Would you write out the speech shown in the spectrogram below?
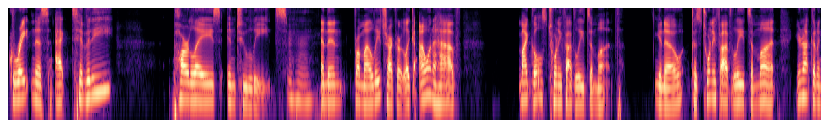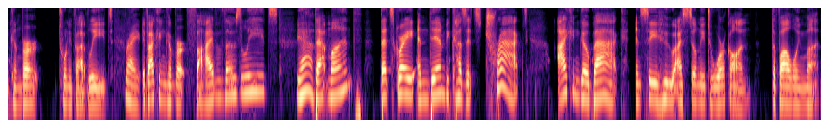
greatness activity parlays into leads. hmm And then from my lead tracker, like I want to have my goal is 25 leads a month, you know, because 25 leads a month, you're not going to convert 25 leads. Right. If I can convert five of those leads yeah. that month, that's great. And then because it's tracked, I can go back and see who I still need to work on the following month.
